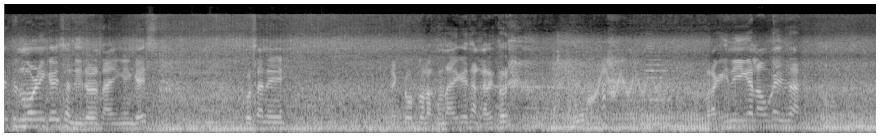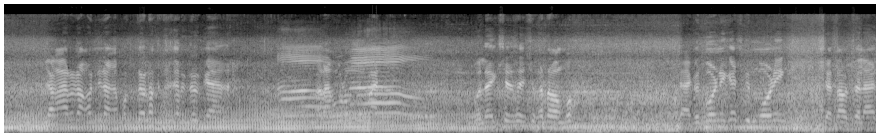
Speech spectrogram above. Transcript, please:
guys, good morning guys. Andito na tayo ngayon guys. Kung saan eh, nagtutulak na tayo guys ng kariton. Parang hinihingal ako guys ha. Ilang araw na ako hindi nakapagtulak ng kariton kaya parang urong naman. Wala exercise yung katawan ko. Kaya good morning guys, good morning. Shout out sa lahat.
